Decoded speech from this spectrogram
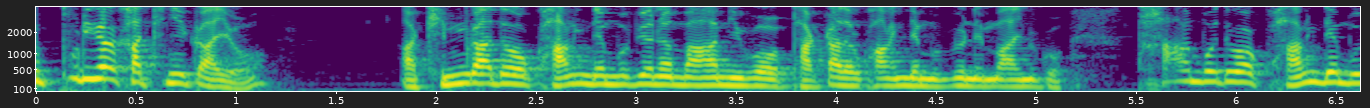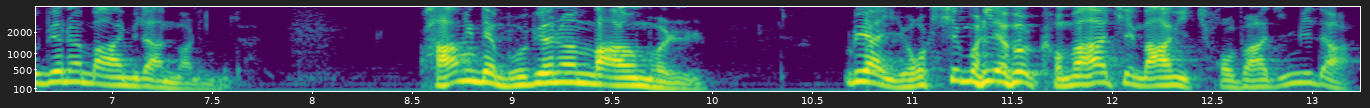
그 뿌리가 같으니까요. 아, 김가도 광대무변의 마음이고 박가도 광대무변의 마음이고 다 모두가 광대무변의 마음이란 말입니다. 광대무변의 마음을 우리가 욕심을 내면 그만하지 마음이 좁아집니다.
